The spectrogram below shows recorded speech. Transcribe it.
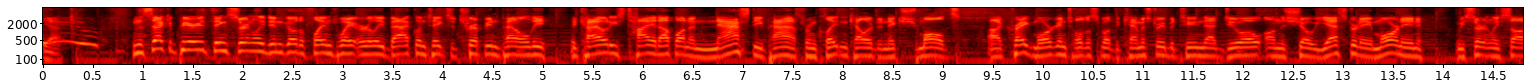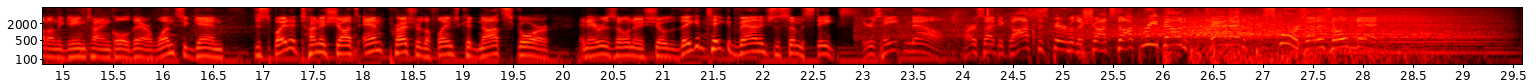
Yeah. In the second period, things certainly didn't go the Flames' way early. Backlund takes a tripping penalty. The Coyotes tie it up on a nasty pass from Clayton Keller to Nick Schmaltz. Uh, Craig Morgan told us about the chemistry between that duo on the show yesterday morning. We certainly saw it on the game tying goal there. Once again, despite a ton of shots and pressure, the Flames could not score. And Arizona showed that they can take advantage of some mistakes. Here's Hayton now. Far side to Gostisbehere with a shot stop. Rebound. Tanev scores on his own net.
